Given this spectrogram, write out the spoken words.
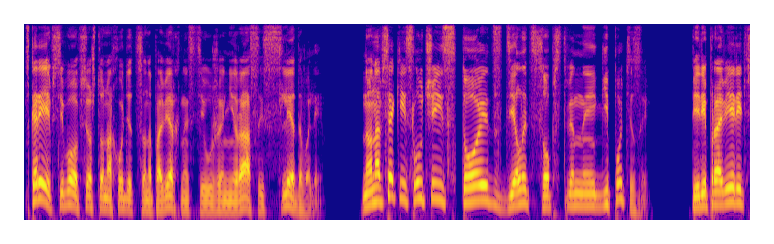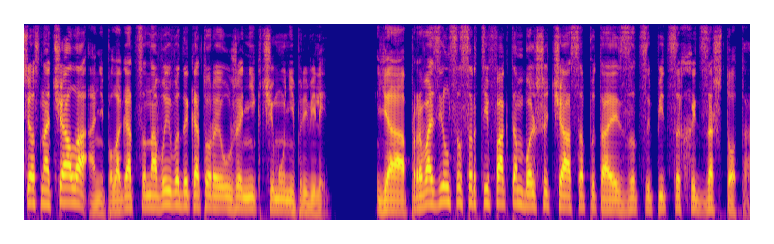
Скорее всего, все, что находится на поверхности, уже не раз исследовали. Но на всякий случай стоит сделать собственные гипотезы. Перепроверить все сначала, а не полагаться на выводы, которые уже ни к чему не привели. Я провозился с артефактом больше часа, пытаясь зацепиться хоть за что-то.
